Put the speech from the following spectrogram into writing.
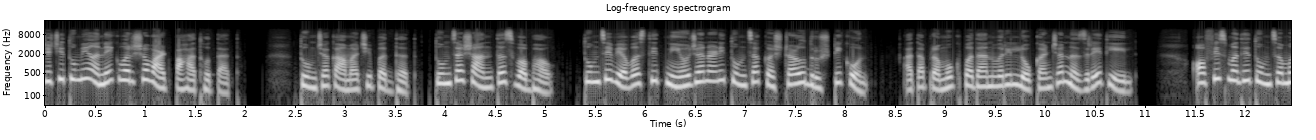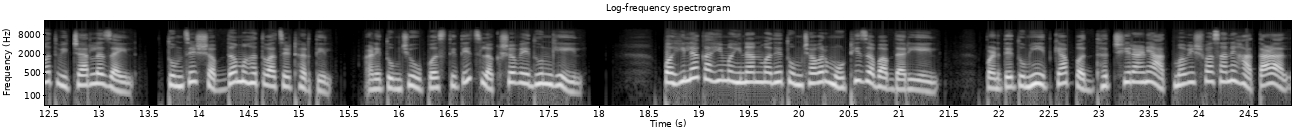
ज्याची तुम्ही अनेक वर्ष वाट पाहत होतात. तुमच्या कामाची पद्धत तुमचा शांत स्वभाव तुमचे व्यवस्थित नियोजन आणि तुमचा कष्टाळू दृष्टिकोन आता प्रमुख पदांवरील लोकांच्या नजरेत येईल. ऑफिसमध्ये तुमचं मत विचारलं जाईल तुमचे शब्द महत्त्वाचे ठरतील आणि तुमची उपस्थितीच लक्ष वेधून घेईल. पहिल्या काही महिन्यांमध्ये तुमच्यावर मोठी जबाबदारी येईल. पण ते तुम्ही इतक्या पद्धतशीर आणि आत्मविश्वासाने हाताळाल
